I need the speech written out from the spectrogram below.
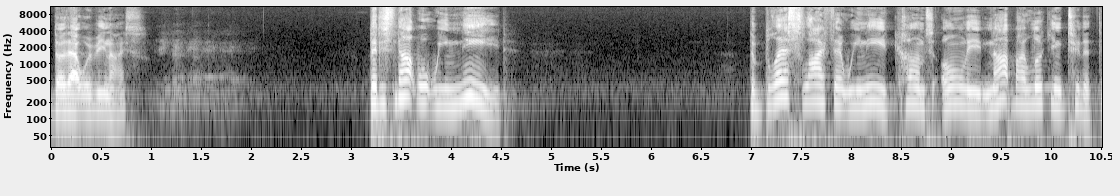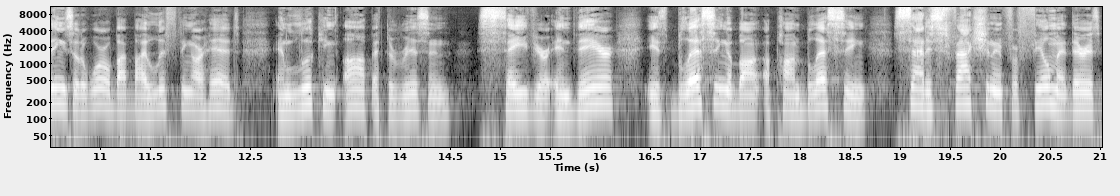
though that would be nice. That is not what we need. The blessed life that we need comes only not by looking to the things of the world, but by lifting our heads and looking up at the risen Savior. And there is blessing upon, upon blessing, satisfaction and fulfillment. There is,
